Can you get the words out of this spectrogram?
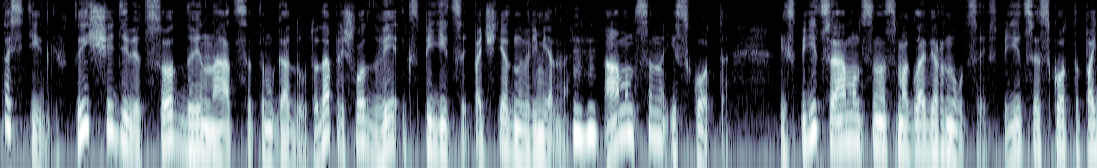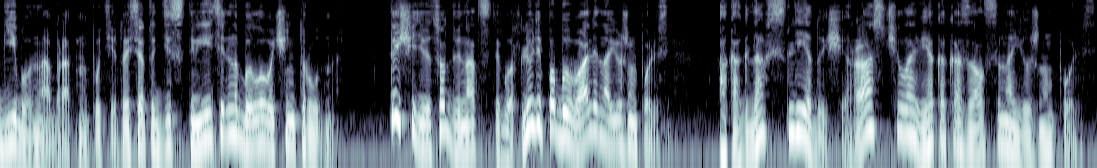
Достигли. В 1912 году туда пришло две экспедиции почти одновременно. Угу. Амундсена и Скотта. Экспедиция Амундсена смогла вернуться. Экспедиция Скотта погибла на обратном пути. То есть это действительно было очень трудно. 1912 год. Люди побывали на Южном полюсе. А когда в следующий раз человек оказался на Южном полюсе?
